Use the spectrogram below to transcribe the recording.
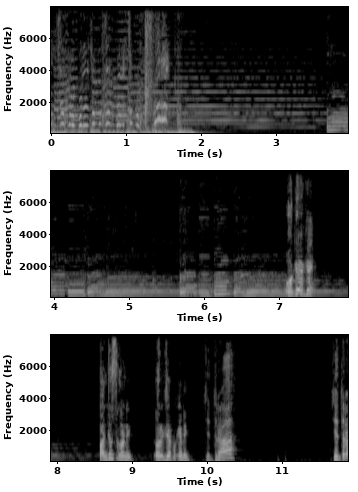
ఓకే ఓకే. పని చూసుకోండి. ఎవరికి చెప్పకండి. చిత్ర? చిత్ర?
